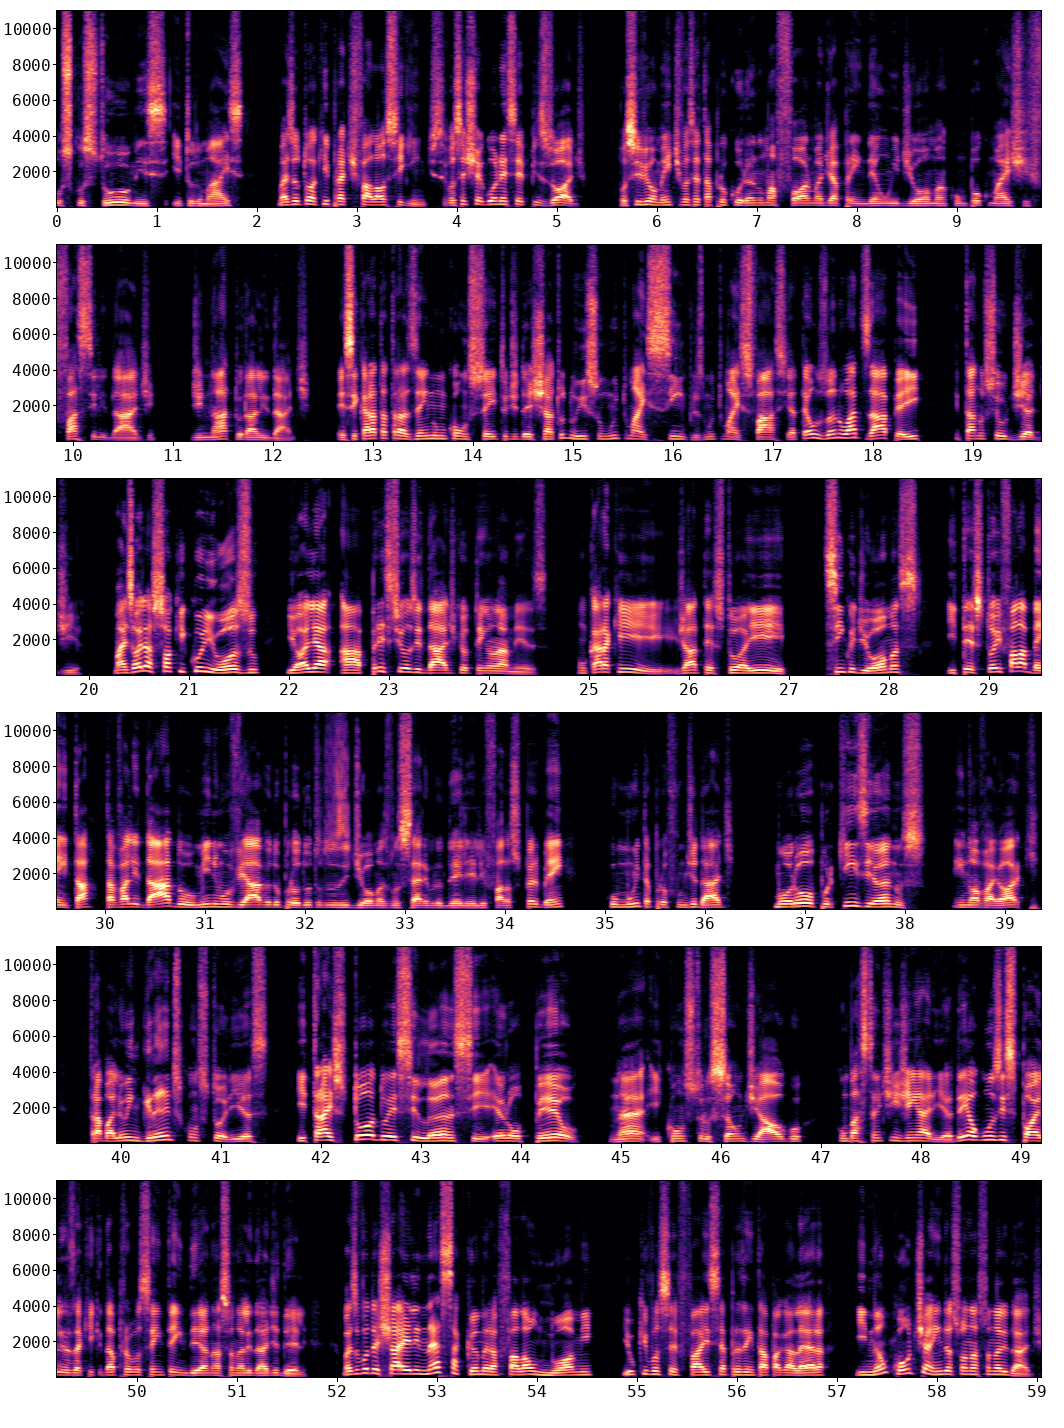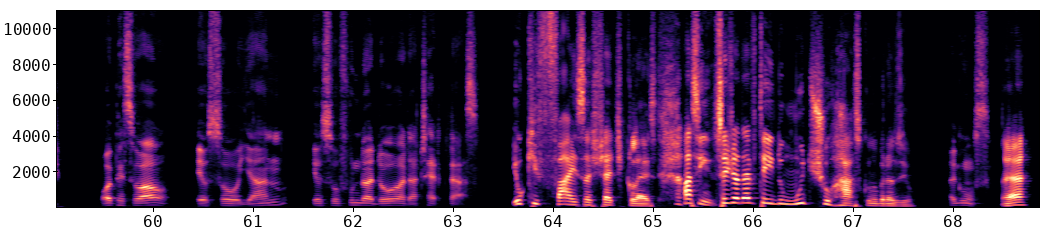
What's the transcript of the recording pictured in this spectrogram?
os costumes e tudo mais. Mas eu tô aqui para te falar o seguinte: se você chegou nesse episódio, possivelmente você está procurando uma forma de aprender um idioma com um pouco mais de facilidade, de naturalidade. Esse cara tá trazendo um conceito de deixar tudo isso muito mais simples, muito mais fácil, até usando o WhatsApp aí, que está no seu dia a dia. Mas olha só que curioso e olha a preciosidade que eu tenho na mesa. Um cara que já testou aí cinco idiomas, e testou e fala bem, tá? Tá validado o mínimo viável do produto dos idiomas no cérebro dele, ele fala super bem, com muita profundidade. Morou por 15 anos em Nova York, trabalhou em grandes consultorias e traz todo esse lance europeu, né, e construção de algo com bastante engenharia. Eu dei alguns spoilers aqui que dá para você entender a nacionalidade dele. Mas eu vou deixar ele nessa câmera falar o nome e o que você faz se apresentar para a galera e não conte ainda a sua nacionalidade. Oi, pessoal. Eu sou Jan. Eu sou fundador da Chat Class. E o que faz a Chat Class? Assim, você já deve ter ido muito churrasco no Brasil. Alguns. É?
